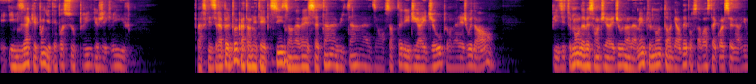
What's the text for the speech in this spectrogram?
il me disait à quel point il n'était pas surpris que j'écrive. Parce qu'il dit, rappelle-toi, quand on était petit, on avait 7 ans, 8 ans, on sortait les G.I. Joe, puis on allait jouer dehors. Puis il dit, tout le monde avait son G.I. Joe dans la main, tout le monde te regardait pour savoir c'était quoi le scénario.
